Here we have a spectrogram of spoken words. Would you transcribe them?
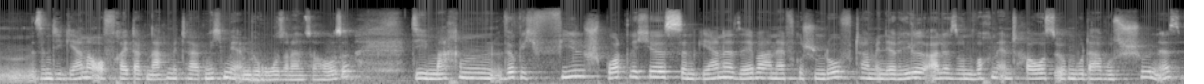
ähm, sind die gerne auf Freitagnachmittag nicht mehr im Büro, sondern zu Hause. Die machen wirklich viel Sportliches, sind gerne selber an der frischen Luft, haben in der Regel alle so ein Wochenendhaus irgendwo da, wo es schön ist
